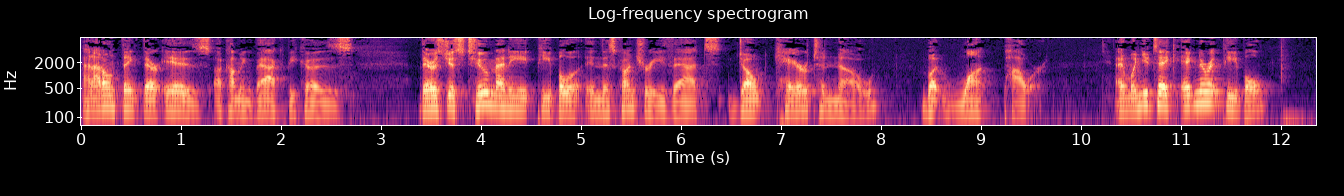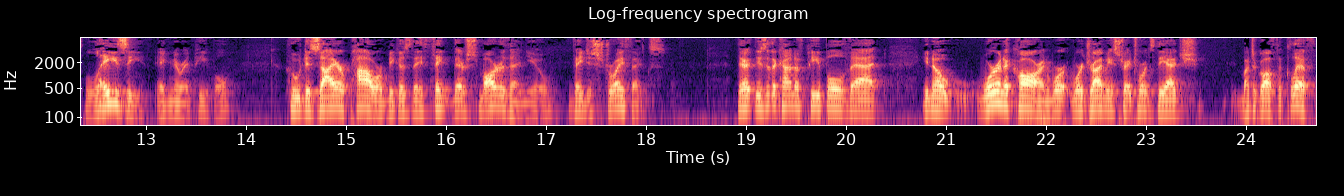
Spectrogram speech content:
and I don't think there is a coming back because there's just too many people in this country that don't care to know but want power. And when you take ignorant people, lazy ignorant people, who desire power because they think they're smarter than you, they destroy things. They're, these are the kind of people that, you know, we're in a car and we're, we're driving straight towards the edge, about to go off the cliff,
